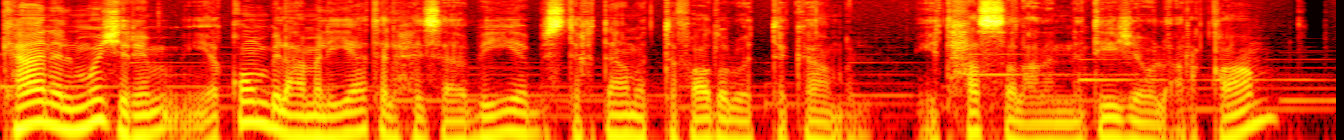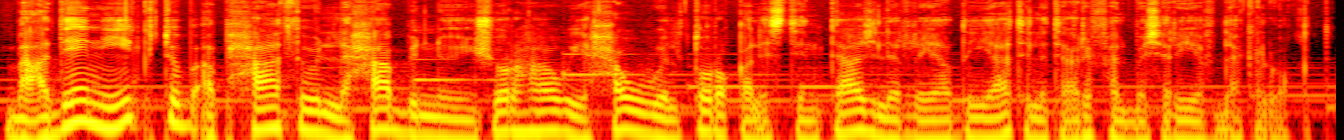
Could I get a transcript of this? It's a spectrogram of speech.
كان المجرم يقوم بالعمليات الحسابية باستخدام التفاضل والتكامل يتحصل على النتيجة والأرقام بعدين يكتب أبحاثه اللي حاب إنه ينشرها ويحول طرق الاستنتاج للرياضيات اللي تعرفها البشرية في ذاك الوقت.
